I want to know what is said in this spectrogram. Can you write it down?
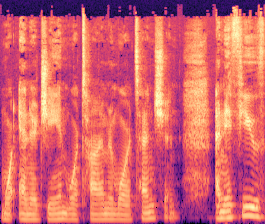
more energy and more time and more attention. And if you've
